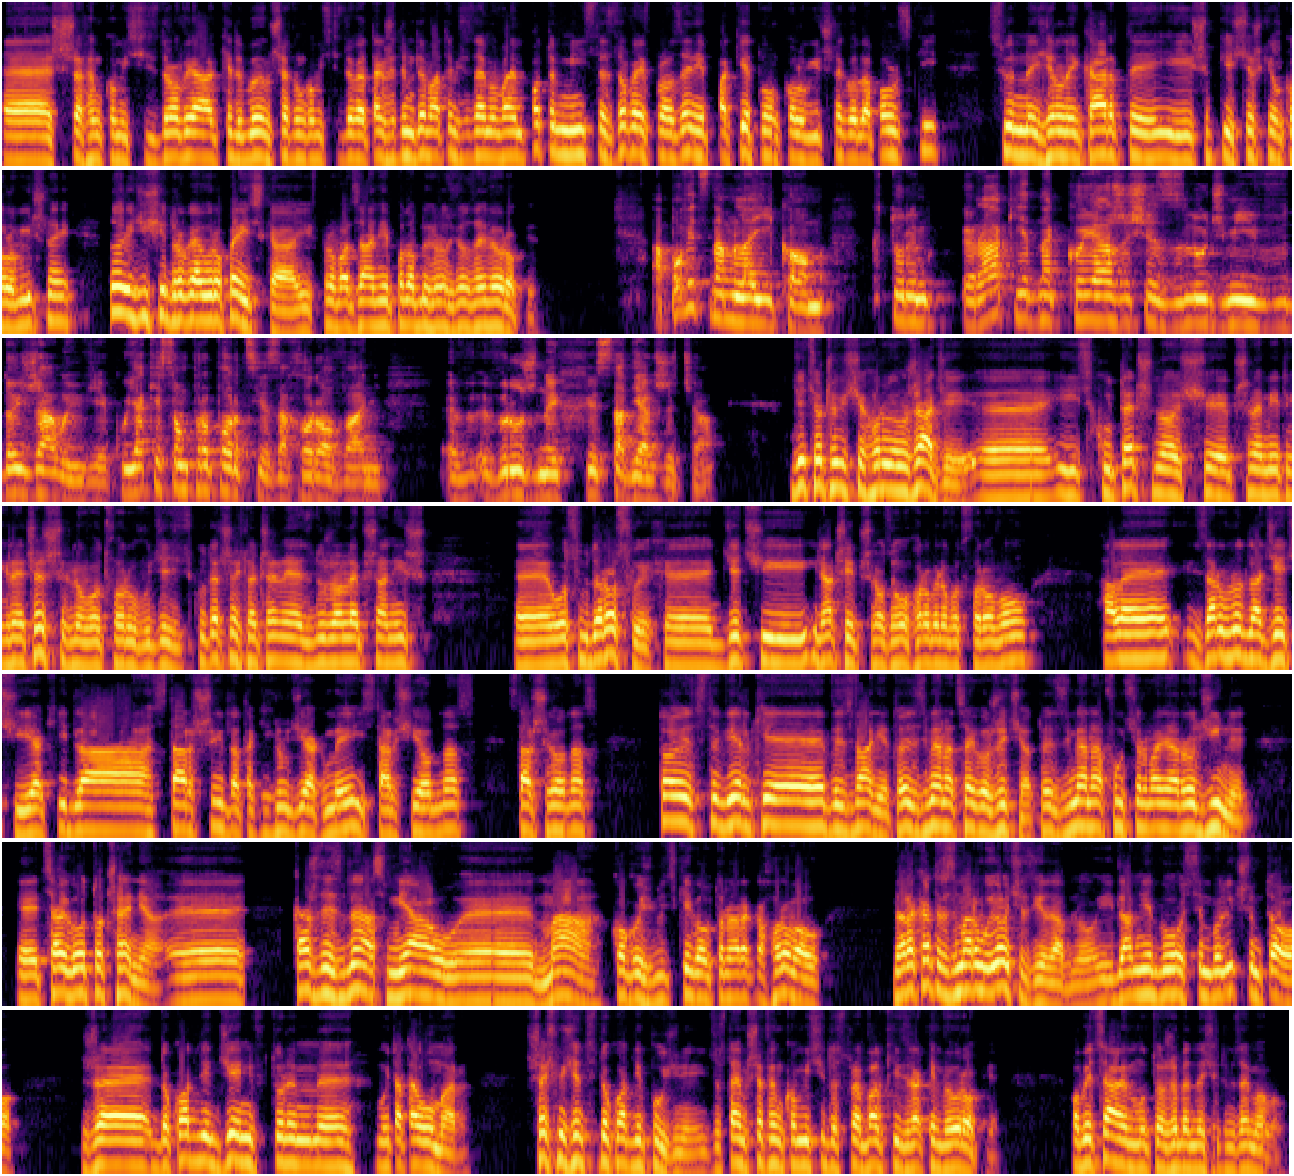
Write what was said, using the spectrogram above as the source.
e, szefem Komisji Zdrowia. Kiedy byłem szefem Komisji Zdrowia, także tym tematem się zajmowałem. Potem minister zdrowia i wprowadzenie pakietu onkologicznego dla Polski słynnej zielonej karty i szybkiej ścieżki onkologicznej, no i dzisiaj droga europejska i wprowadzanie podobnych rozwiązań w Europie. A powiedz nam laikom, którym rak jednak kojarzy się z ludźmi w dojrzałym wieku, jakie są proporcje zachorowań w, różnych stadiach życia? Dzieci oczywiście chorują rzadziej e, i skuteczność, e, przynajmniej tych najczęstszych nowotworów u dzieci, skuteczność leczenia jest dużo lepsza niż e, u osób dorosłych. Dzieci inaczej przychodzą chorobę nowotworową, ale zarówno dla dzieci, jak i dla starszych, dla takich ludzi jak my i starsi od nas, starszych od nas, to jest wielkie wyzwanie, to jest zmiana całego życia, to jest zmiana funkcjonowania rodziny, e, całego otoczenia. E, każdy z nas miał, e, ma kogoś bliskiego, kto na raka chorował. Na raka też zmarł mój ojciec niedawno i dla mnie było symbolicznym to, że dokładnie dzień, w którym mój tata umarł, sześć miesięcy dokładnie później, zostałem szefem Komisji do Spraw Walki z Rakiem w Europie obiecałem mu to, że będę się tym zajmował.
